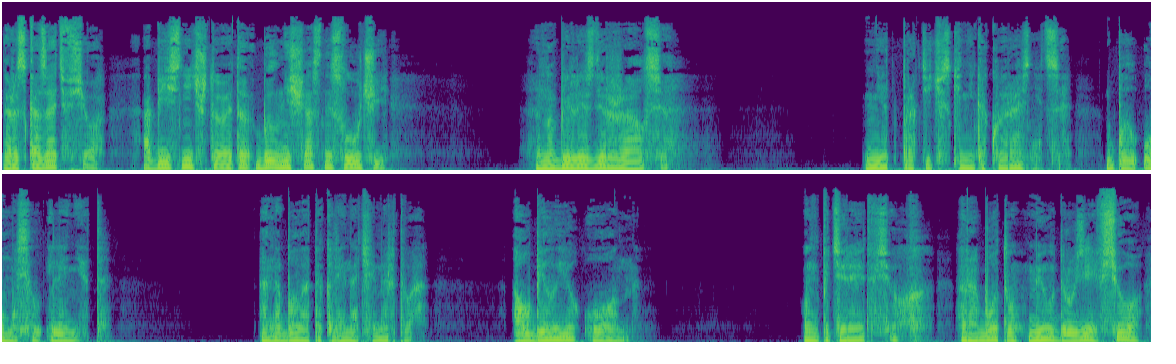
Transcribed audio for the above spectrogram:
рассказать все, объяснить, что это был несчастный случай — но Билли сдержался. Нет практически никакой разницы, был умысел или нет. Она была так или иначе мертва, а убил ее он. Он потеряет все — работу, Мю, друзей, все.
